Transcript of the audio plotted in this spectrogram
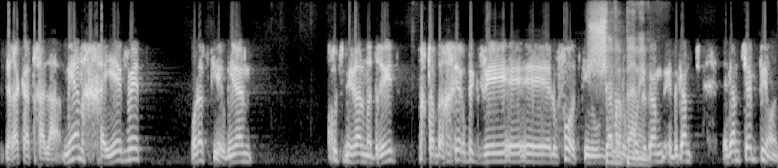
זה רק ההתחלה. מילן חייבת, בוא נזכיר, מילן, חוץ מריאל מדריד, זכתה בהכי הרבה גביעי אה, אה, אלופות, כאילו גם אלופות וגם, וגם, וגם צ'מפיון.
